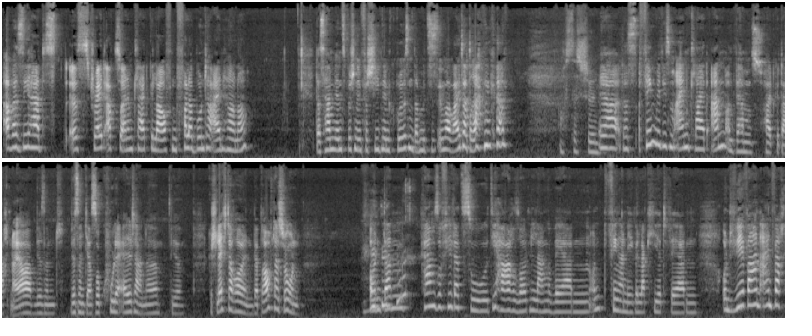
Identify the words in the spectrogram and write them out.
Aber sie hat straight up zu einem Kleid gelaufen, voller bunter Einhörner. Das haben wir inzwischen in verschiedenen Größen, damit sie es immer weiter tragen kann. Ach, ist das schön. Ja, das fing mit diesem einen Kleid an und wir haben uns halt gedacht, naja, wir sind, wir sind ja so coole Eltern, ne? Wir Geschlechterrollen, wer braucht das schon? Und dann kam so viel dazu. Die Haare sollten lang werden und Fingernägel lackiert werden. Und wir waren einfach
